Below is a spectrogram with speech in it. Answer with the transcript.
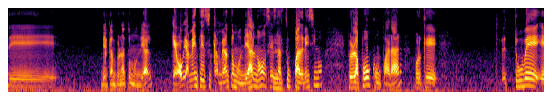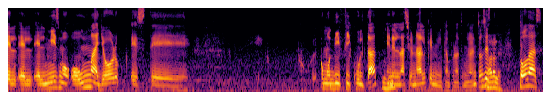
de- del campeonato mundial, que obviamente es un campeonato mundial, ¿no? O sea, Sí. estás tú padrísimo, pero la puedo comparar porque tuve el, el- el mismo o un mayor, este, como dificultad en el nacional que en el campeonato mundial. Entonces, todas,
